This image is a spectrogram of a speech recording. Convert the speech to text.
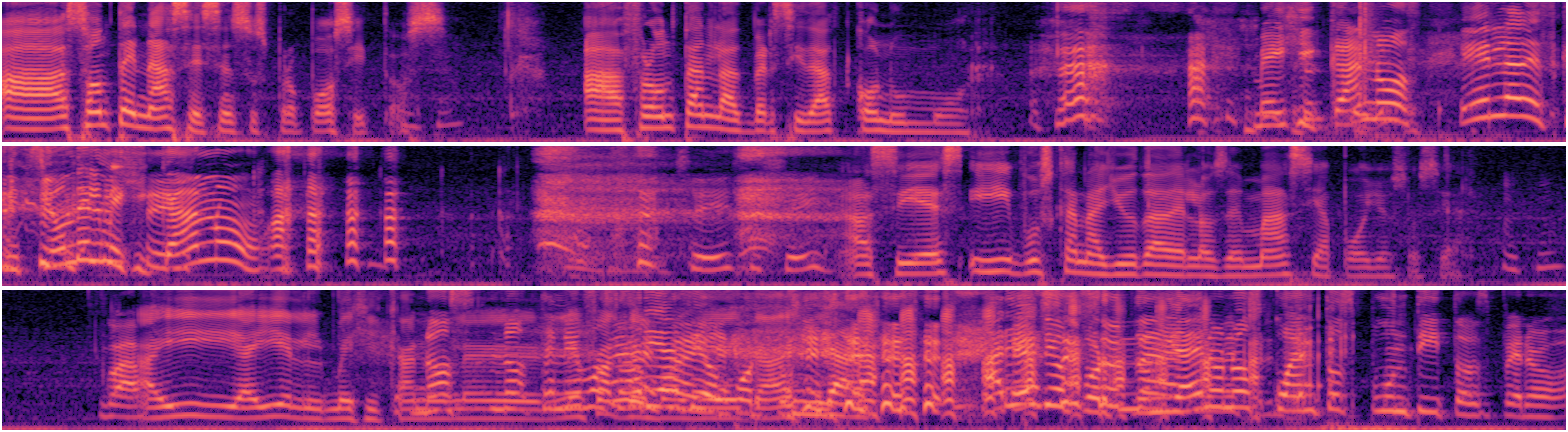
Ah, son tenaces en sus propósitos. Afrontan la adversidad con humor. mexicanos. Es la descripción del mexicano. Sí, sí, sí. Así es, y buscan ayuda de los demás y apoyo social. Ahí, ahí el mexicano. Nos- le- no, le tenemos áreas de oportunidad. áreas de oportunidad en unos cuantos puntitos, pero.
